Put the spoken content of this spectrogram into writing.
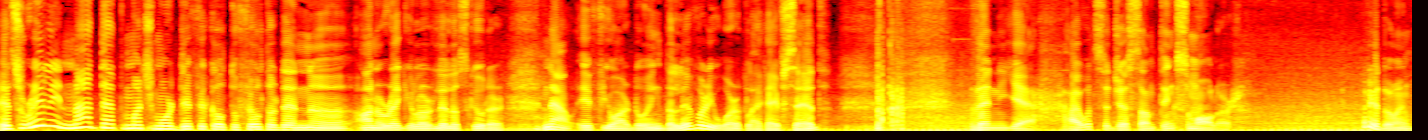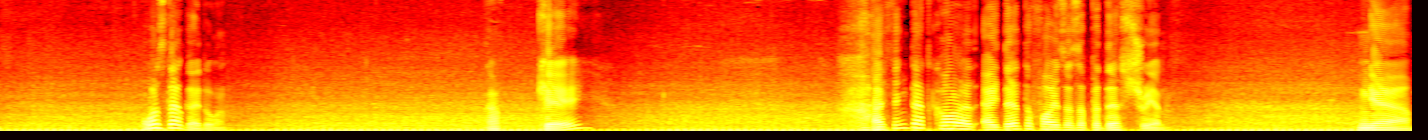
it's really not that much more difficult to filter than uh, on a regular little scooter now if you are doing delivery work like I've said then yeah I would suggest something smaller what are you doing what's that guy doing Okay. I think that car identifies as a pedestrian. Yeah.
